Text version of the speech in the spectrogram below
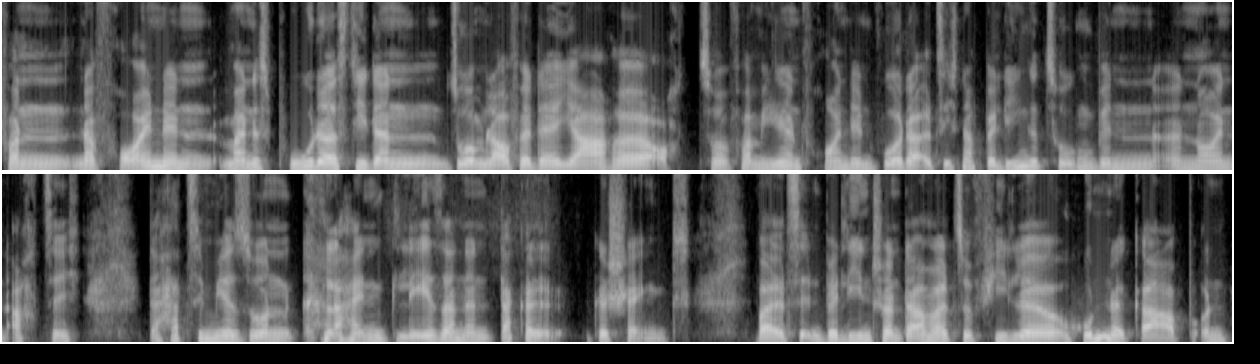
von einer Freundin meines Bruders, die dann so im Laufe der Jahre auch zur Familienfreundin wurde, als ich nach Berlin gezogen bin, 89, äh, da hat sie mir so einen kleinen gläsernen Dackel geschenkt, weil es in Berlin schon damals so viele Hunde gab. Und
